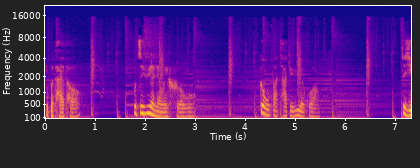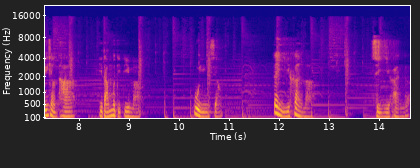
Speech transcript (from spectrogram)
就不抬头，不知月亮为何物。更无法察觉月光，这影响他抵达目的地吗？不影响，但遗憾吗？是遗憾的。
